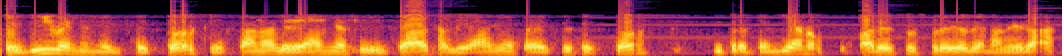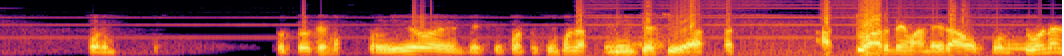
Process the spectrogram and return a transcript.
que viven en el sector, que están aledañas, ubicadas aledañas a este sector y pretendían ocupar estos predios de manera formal. Nosotros hemos podido, desde que conocimos la provincia ciudadana, actuar de manera oportuna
